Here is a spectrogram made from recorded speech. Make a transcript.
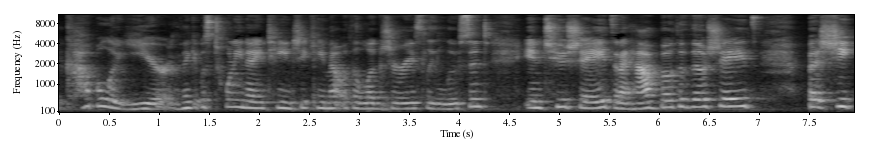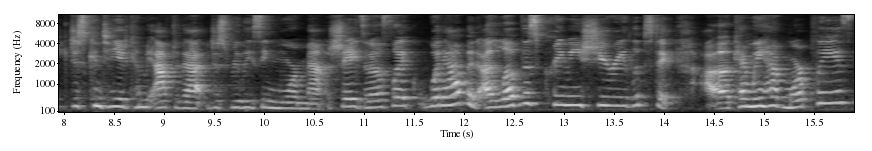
couple of years. I think it was 2019, she came out with a Luxuriously Lucent in two shades, and I have both of those shades but she just continued coming after that, just releasing more matte shades. And I was like, what happened? I love this creamy, sheery lipstick. Uh, can we have more, please?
